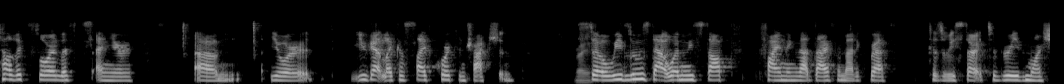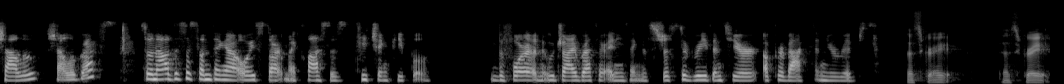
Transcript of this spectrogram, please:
pelvic floor lifts and your um, your you get like a slight core contraction. Right. So we lose that when we stop finding that diaphragmatic breath because we start to breathe more shallow, shallow breaths. So now this is something I always start my classes teaching people before an ujjayi breath or anything. It's just to breathe into your upper back and your ribs. That's great. That's great.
